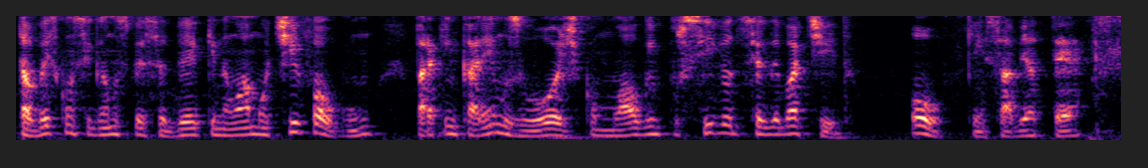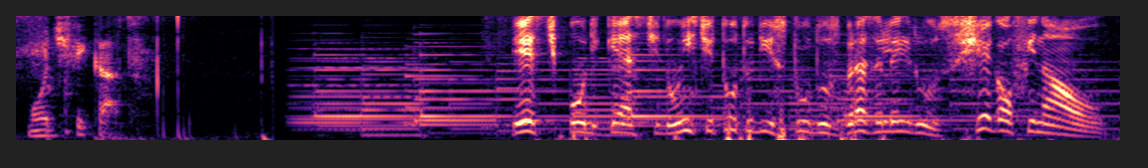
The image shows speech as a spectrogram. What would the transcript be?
talvez consigamos perceber que não há motivo algum para que encaremos o hoje como algo impossível de ser debatido, ou, quem sabe até, modificado. Este podcast do Instituto de Estudos Brasileiros chega ao final.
